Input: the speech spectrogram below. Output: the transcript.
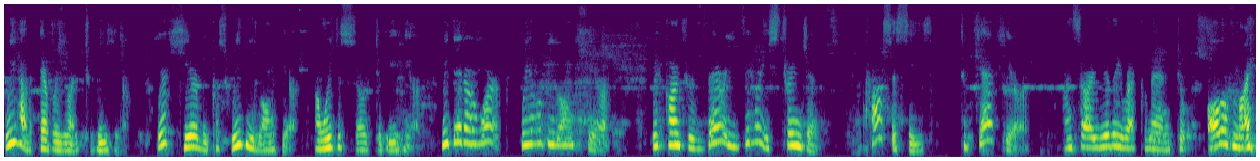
We have every right to be here. We're here because we belong here and we deserve to be here. We did our work. We all belong here. We've gone through very, very stringent processes to get here. And so I really recommend to all of my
